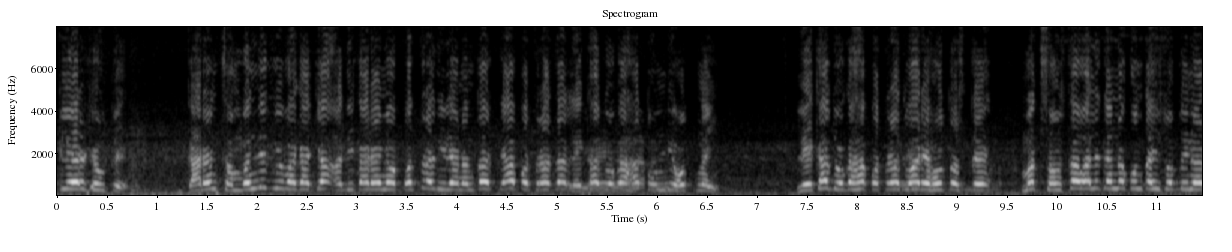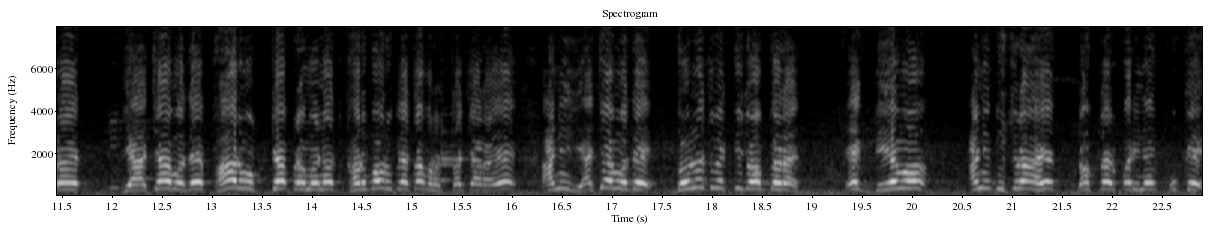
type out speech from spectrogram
क्लिअर ठेवते. कारण संबंधित विभागाच्या अधिकाऱ्यानं पत्र दिल्यानंतर त्या पत्राचा लेखाजोगा हा तोंडी होत नाही. लेखाजोगा हा पत्राद्वारे होत असते. मग संस्थावाले त्यांना कोणता हिशोब देणार आहेत? याच्यामध्ये फार मोठ्या प्रमाणात खरबो रुपयाचा भ्रष्टाचार आहे आणि याच्यामध्ये दोनच व्यक्ती जबाबदार आहेत. एक डीएमओ आणि दुसरं आहे डॉक्टर परिणय फुके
